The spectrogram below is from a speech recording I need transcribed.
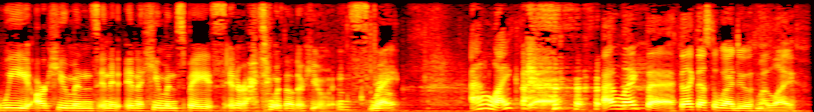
we are humans in a, in a human space interacting with other humans right know? I like that. I like that. I feel like that's the way I do with my life.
